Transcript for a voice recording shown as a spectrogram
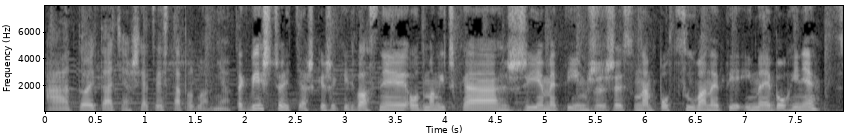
a to je tá ťažšia cesta podľa mňa. Tak vieš, čo je ťažké, že keď vlastne od malička žijeme tým, že, že sú nám podsúvané tie iné bohyne z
